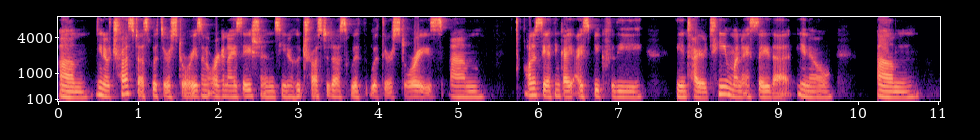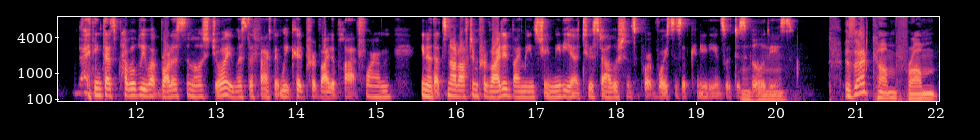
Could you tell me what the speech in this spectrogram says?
um, you know, trust us with their stories and organizations, you know, who trusted us with with their stories. Um, honestly, I think I, I, speak for the the entire team when I say that, you know, um, I think that's probably what brought us the most joy was the fact that we could provide a platform, you know, that's not often provided by mainstream media to establish and support voices of Canadians with disabilities. Mm-hmm. Does that come from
